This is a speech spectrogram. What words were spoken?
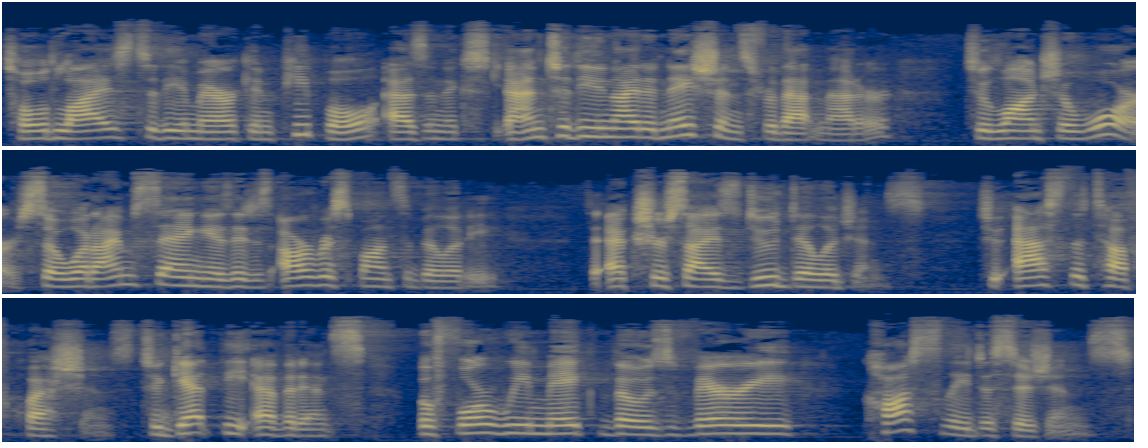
told lies to the American people as an ex- and to the United Nations for that matter to launch a war. So, what I'm saying is, it is our responsibility to exercise due diligence, to ask the tough questions, to get the evidence before we make those very costly decisions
